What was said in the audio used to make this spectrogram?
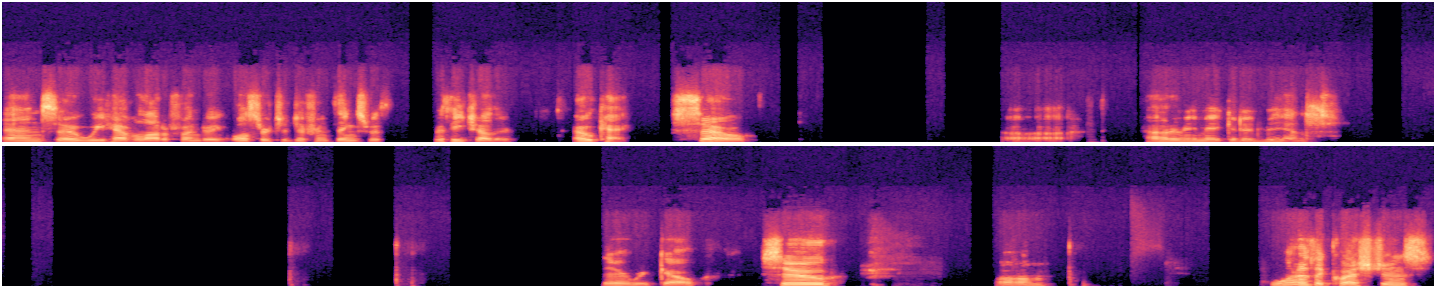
And so we have a lot of fun doing all sorts of different things with, with each other. Okay, so uh, how do we make it advance? There we go. So um, one of the questions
